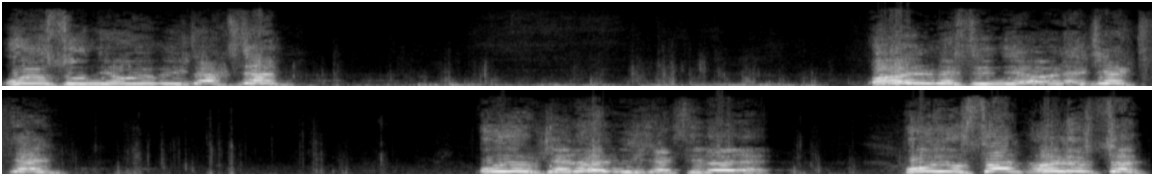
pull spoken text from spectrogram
Uyusun diye uyumayacaksın. Ölmesin diye öleceksin. Uyurken ölmeyeceksin öyle. Uyursan ölürsün.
